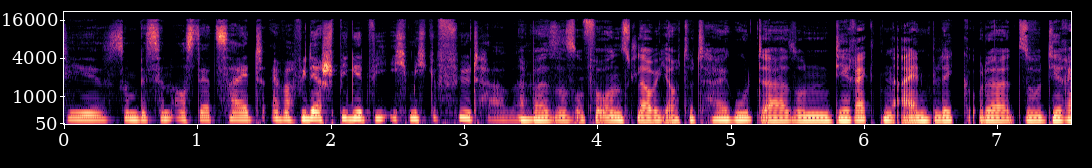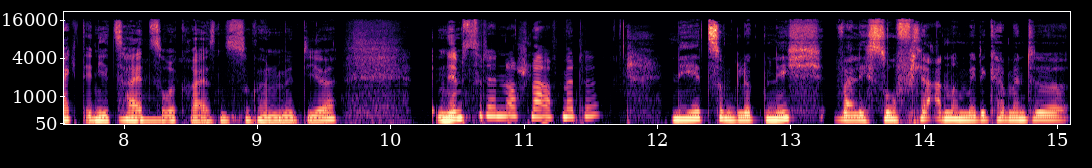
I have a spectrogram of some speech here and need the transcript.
die so ein bisschen aus der Zeit einfach widerspiegelt, wie ich mich gefühlt habe. Aber es ist für uns, glaube ich, auch total gut, da so einen direkten Einblick oder so direkt in die Zeit mhm. zurückreisen zu können mit dir. Nimmst du denn noch Schlafmittel? Nee, zum Glück nicht, weil ich so viele andere Medikamente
